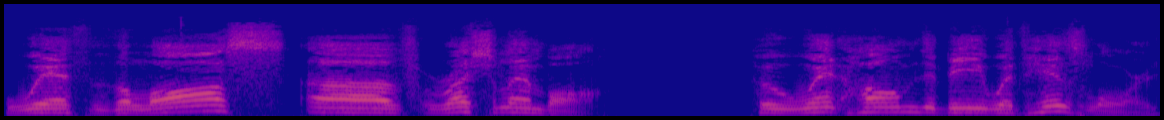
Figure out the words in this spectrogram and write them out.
with the loss of Rush Limbaugh, who went home to be with his Lord,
